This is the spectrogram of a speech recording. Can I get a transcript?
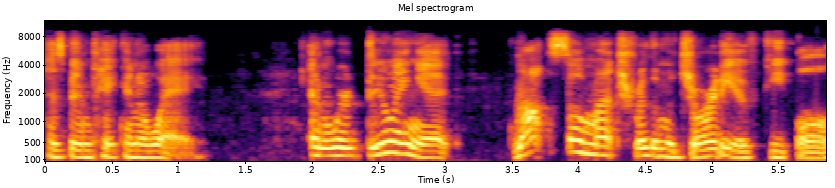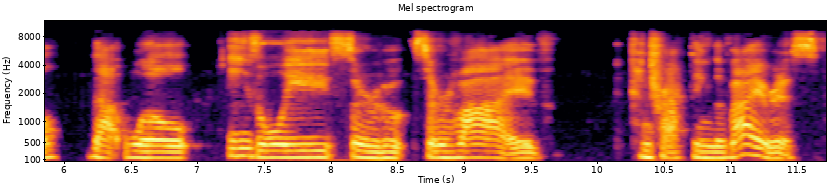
has been taken away. And we're doing it not so much for the majority of people that will easily sur- survive contracting the virus,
